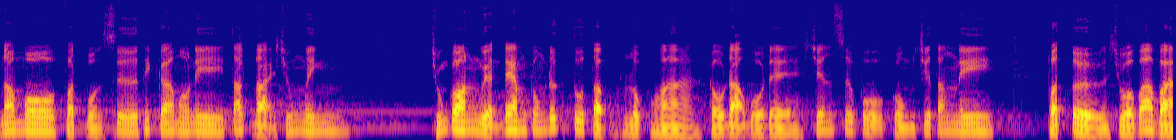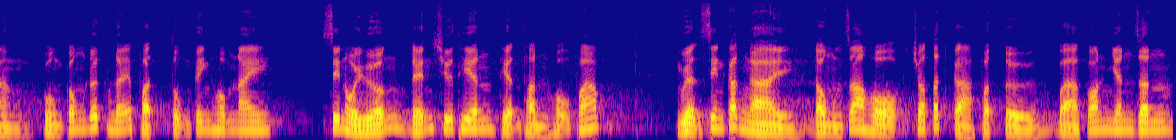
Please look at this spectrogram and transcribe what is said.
Nam mô Phật Bổn Sư Thích Ca Mâu Ni Tác Đại Chúng Minh Chúng con nguyện đem công đức tu tập lục hòa cầu đạo Bồ đề trên sư phụ cùng chư tăng ni, Phật tử chùa Ba Vàng cùng công đức lễ Phật tụng kinh hôm nay, xin hồi hướng đến chư thiên thiện thần hộ pháp. Nguyện xin các ngài đồng gia hộ cho tất cả Phật tử, bà con nhân dân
